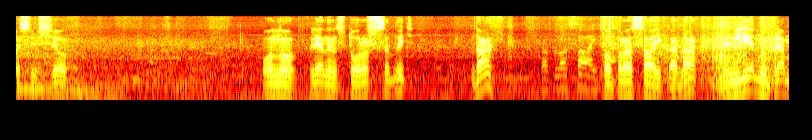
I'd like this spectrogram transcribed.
Ось і все. Воно Ленин сторож сидить. Да? Попрошайка, да? Він Лену прям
